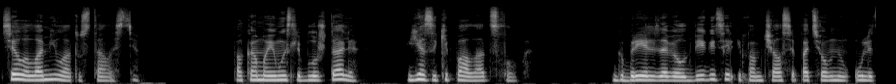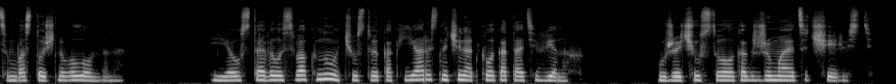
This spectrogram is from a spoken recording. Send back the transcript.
тело ломило от усталости. Пока мои мысли блуждали, я закипала от злобы. Габриэль завел двигатель и помчался по темным улицам восточного Лондона. Я уставилась в окно, чувствуя, как ярость начинает клокотать в венах. Уже чувствовала, как сжимается челюсть.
